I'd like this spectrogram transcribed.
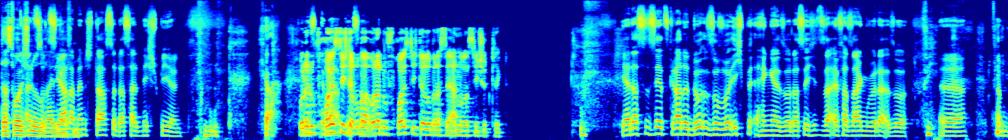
das wollte ich Als nur so sozialer reinwerfen. Mensch darfst du das halt nicht spielen. Ja, Oder du freust dich darüber, oder du freust dich darüber, dass der andere das T-Shirt kriegt. Ja, das ist jetzt gerade so, wo ich hänge, so dass ich einfach sagen würde, also äh, I'm,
